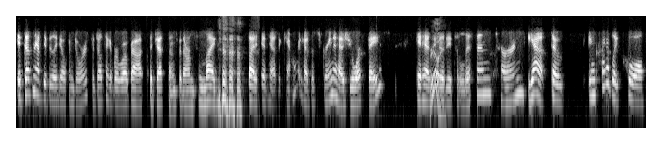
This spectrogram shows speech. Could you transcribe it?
It doesn't have the ability to open doors, so don't think of a robot, the Jetsons with arms and legs, but it has a camera, it has a screen, it has your face, it has really? the ability to listen, turn. Yeah, so incredibly cool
